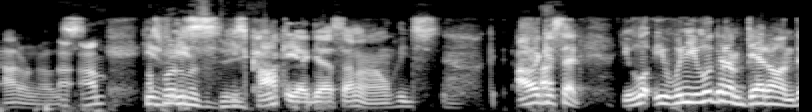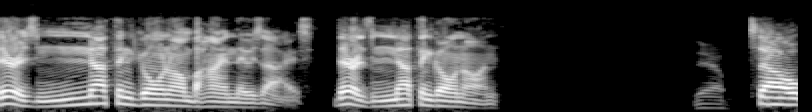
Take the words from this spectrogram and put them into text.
I don't know. I, He's, I'm. he's, putting him as he's, he's cocky, I guess. I don't know. He's like I said. You look when you look at him dead on. There is nothing going on behind those eyes. There is nothing going on. Yeah.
